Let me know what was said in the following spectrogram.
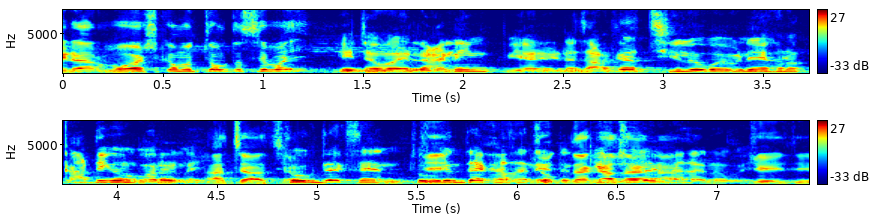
এটার বয়স কেমন চলতেছে ভাই? এটা ভাই রানিং পিয়ার এটা যার কাছে ছিল ভাই উনি এখনও কাটিংও করে নাই। আচ্ছা আচ্ছা। চোখ দেখছেন? চোখ কিন্তু দেখা যায় না চোখ দেখা যায় না। জি জি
